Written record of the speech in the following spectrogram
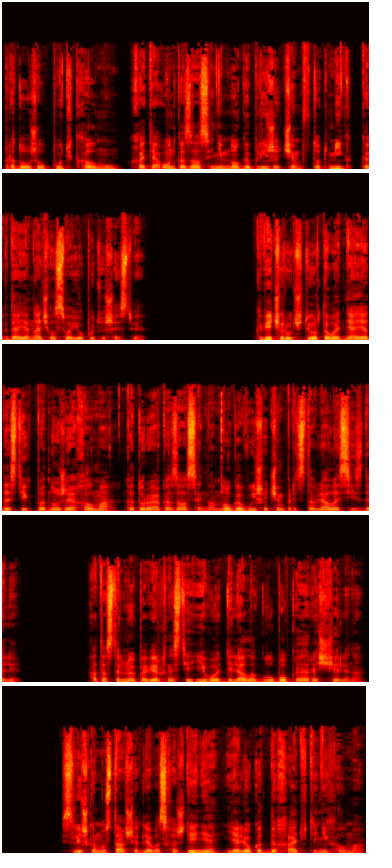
продолжил путь к холму, хотя он казался немного ближе, чем в тот миг, когда я начал свое путешествие. К вечеру четвертого дня я достиг подножия холма, который оказался намного выше, чем представлялось издали. От остальной поверхности его отделяла глубокая расщелина. Слишком уставший для восхождения, я лег отдыхать в тени холма.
